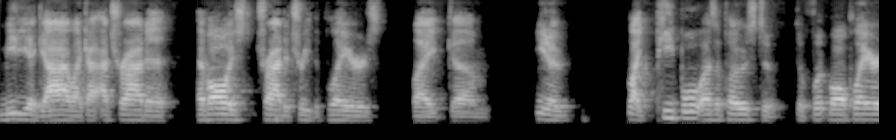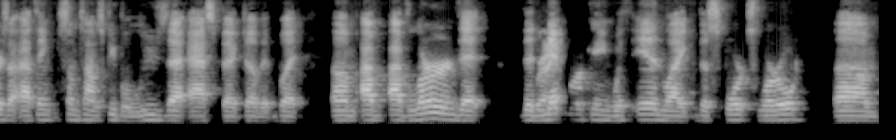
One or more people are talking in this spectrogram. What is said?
media guy. Like I, I, try to have always tried to treat the players like, um, you know, like people as opposed to, to football players. I, I think sometimes people lose that aspect of it, but um, I've I've learned that the right. networking within like the sports world, um,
